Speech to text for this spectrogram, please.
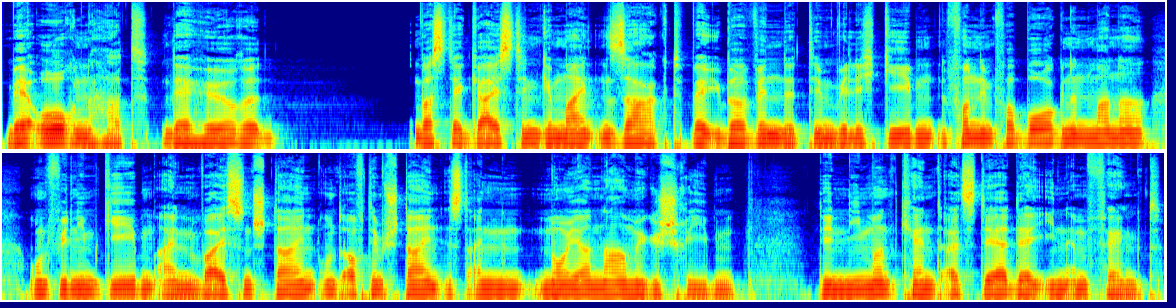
Wer Ohren hat, der höre, was der Geist den Gemeinden sagt. Wer überwindet, dem will ich geben von dem verborgenen Manna und will ihm geben einen weißen Stein, und auf dem Stein ist ein neuer Name geschrieben, den niemand kennt als der, der ihn empfängt.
